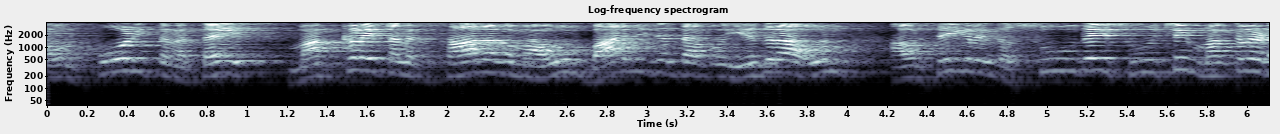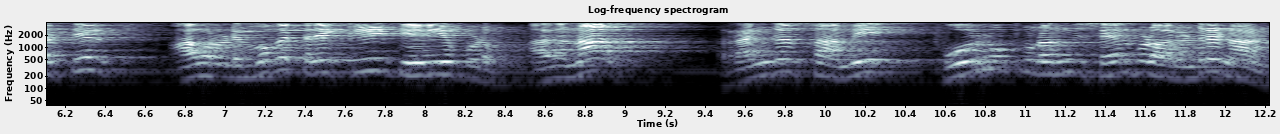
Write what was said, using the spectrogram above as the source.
அவர் போலித்தனத்தை மக்களை தனக்கு சாதகமாகவும் பாரதிய ஜனதாவுக்கு எதிராகவும் அவர் செய்கிற இந்த சூதை சூழ்ச்சி மக்களிடத்தில் அவருடைய முகத்திலே கிழித்து எறியப்படும். அதனால் ரங்கசாமி பொறுப்புணர்ந்து செயல்படுவார் என்று நான்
